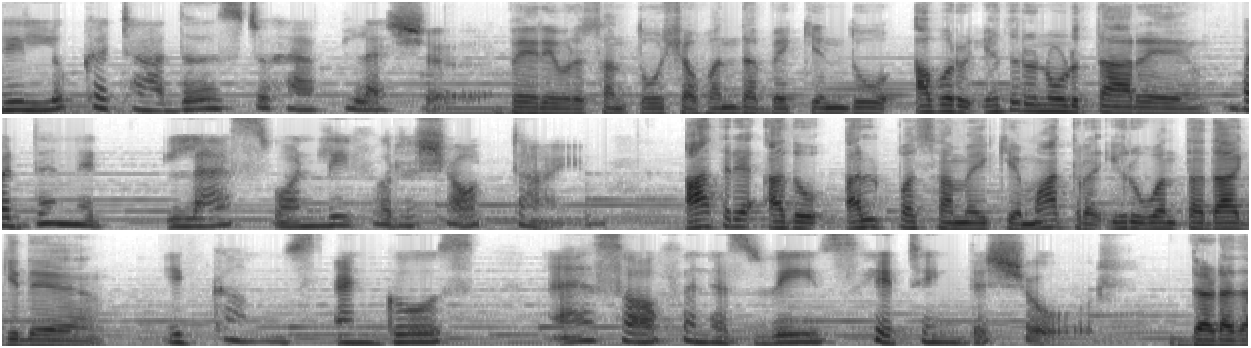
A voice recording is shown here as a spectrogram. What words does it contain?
They look at others to have pleasure. ಬೇರೆಯವರು ಸಂತೋಷ ಹೊಂದಬೇಕೆಂದು ಅವರು ಎದುರು ನೋಡುತ್ತಾರೆ But then it lasts only for a short time. ಆದರೆ ಅದು ಅಲ್ಪ ಸಮಯಕ್ಕೆ ಮಾತ್ರ ಇರುವಂತದಾಗಿದೆ It comes and goes as often as waves hitting the shore. ದಡದ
